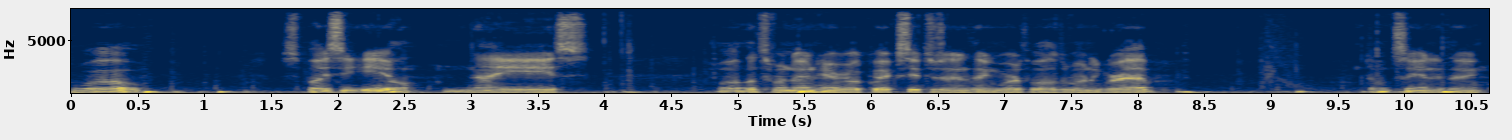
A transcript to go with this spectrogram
Whoa. Spicy eel. Nice. Well, let's run down here real quick, see if there's anything worthwhile to run and grab. Don't see anything.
